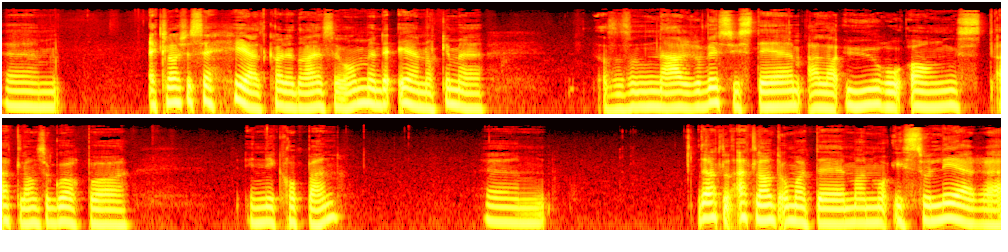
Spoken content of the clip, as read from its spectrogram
Um, jeg klarer ikke å se helt hva det dreier seg om, men det er noe med altså, sånn nervesystem eller uro, angst, et eller annet som går på inni kroppen. Um, det er et eller annet om at eh, man må isolere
